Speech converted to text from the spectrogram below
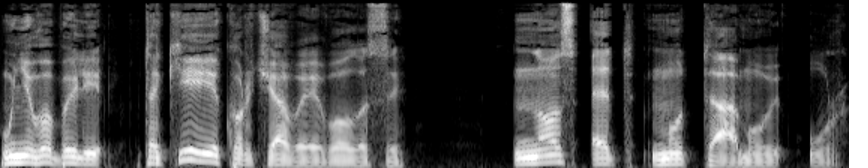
У него были такие курчавые волосы. Нос эт мутаму ур.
